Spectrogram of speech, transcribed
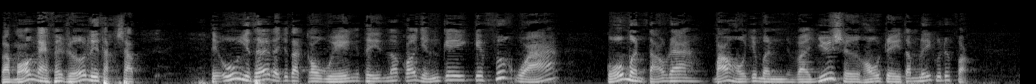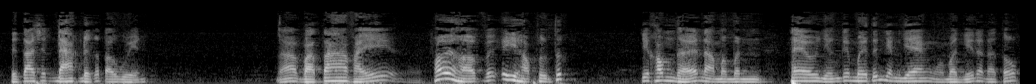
Và mỗi ngày phải rửa ly thật sạch. Thì uống như thế là chúng ta cầu nguyện thì nó có những cái cái phước quả của mình tạo ra bảo hộ cho mình và dưới sự hộ trì tâm lý của đức phật thì ta sẽ đạt được cái tội nguyện. Đó, và ta phải phối hợp với y học thường thức chứ không thể nào mà mình theo những cái mê tín dân gian mà mình nghĩ là là tốt.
